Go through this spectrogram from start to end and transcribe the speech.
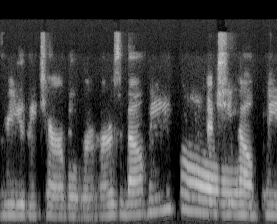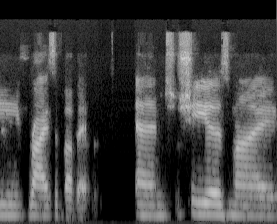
really terrible rumors about me, Aww. and she helped me rise above it. And she is my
